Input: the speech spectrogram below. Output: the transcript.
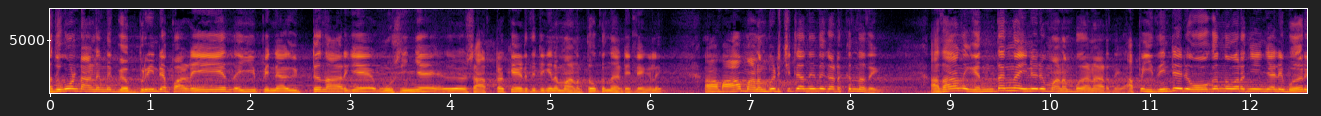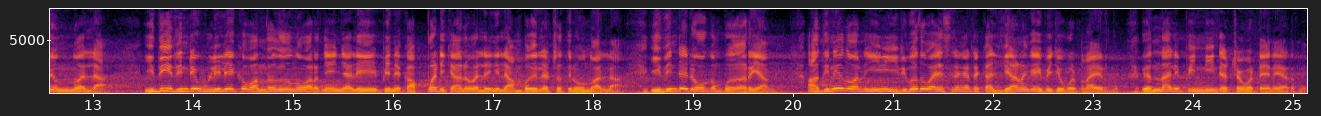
അതുകൊണ്ടാണ് ഇന്ന് ഗബ്രീന്റെ പഴയ ഈ പിന്നെ ഇട്ട് നാറിയ മുഷിഞ്ഞ ഷർട്ടൊക്കെ എടുത്തിട്ട് ഇങ്ങനെ മണത്തോക്കുന്ന ആ ആ മണം പിടിച്ചിട്ടാണ് ഇന്ന് കിടക്കുന്നത്. അതാണ് എന്തെങ്കിലും അതിനൊരു മണം വേണമായിരുന്നു അപ്പോൾ ഇതിന്റെ രോഗം എന്ന് പറഞ്ഞു കഴിഞ്ഞാൽ വേറെ ഒന്നുമല്ല. ഇത് ഇതിന്റെ ഉള്ളിലേക്ക് വന്നത് എന്ന് പറഞ്ഞു കഴിഞ്ഞാൽ പിന്നെ കപ്പടിക്കാനോ അല്ലെങ്കിൽ അമ്പത് ലക്ഷത്തിനോ ഒന്നും അല്ല ഇതിന്റെ രോഗം വേറെയാണ്. അതിനെന്ന് പറഞ്ഞാൽ ഇനി ഇരുപത് വയസ്സിലങ്ങട്ടെ കല്യാണം കഴിപ്പിച്ച് വിടണമായിരുന്നു എന്നാലും പിന്നെയും രക്ഷപ്പെട്ടേനെയായിരുന്നു.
